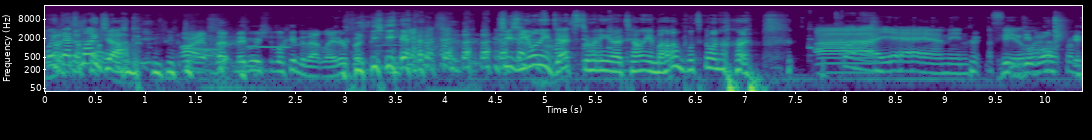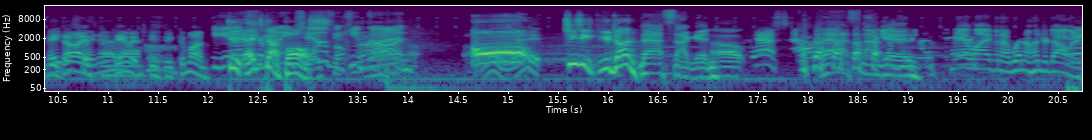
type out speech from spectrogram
Wait, that's my job. All right, that, maybe we should look into that later. But yeah. Jeez, you any debts to any uh, Italian mom? What's going on? Uh, on? yeah, I mean, a he, few. he one of won't us from if he dies. right now? Damn it, Cheesy. Come on. Dude, Ed's got balls. too if you keep going. Oh, Hey. Cheesy, you're done. That's not good. Oh, Yes. That's not good. Stay alive and I win a hundred dollars.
